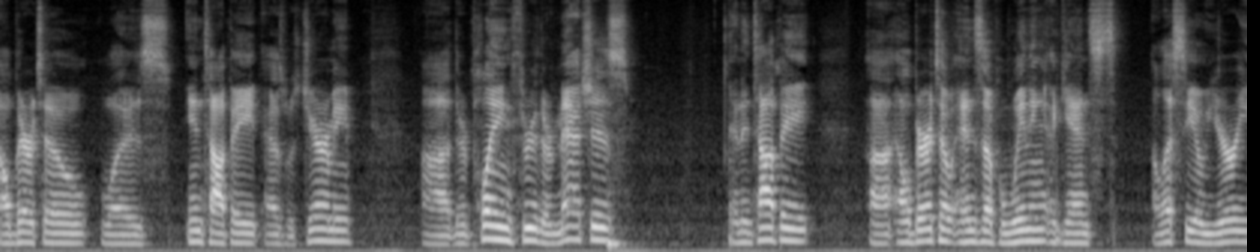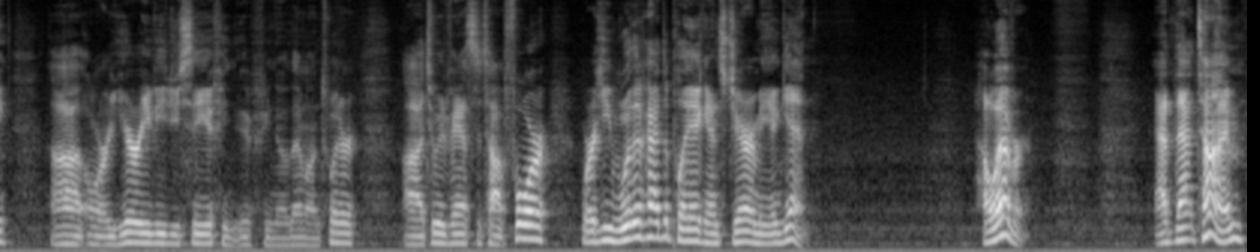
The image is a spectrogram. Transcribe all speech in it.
Alberto was in top eight, as was Jeremy. Uh, they're playing through their matches, and in top eight, uh, Alberto ends up winning against Alessio Yuri, uh, or Yuri VGC if you if you know them on Twitter, uh, to advance to top four, where he would have had to play against Jeremy again. However, at that time,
